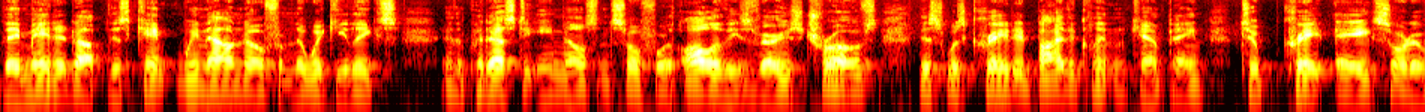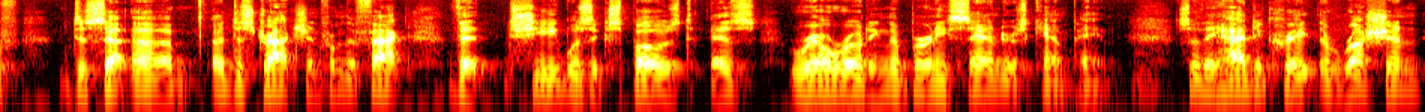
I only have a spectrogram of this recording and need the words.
They made it up. This came. We now know from the WikiLeaks and the Podesta emails and so forth. All of these various troves. This was created by the Clinton campaign to create a sort of uh, a distraction from the fact that she was exposed as railroading the Bernie Sanders campaign. So they had to create the Russian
